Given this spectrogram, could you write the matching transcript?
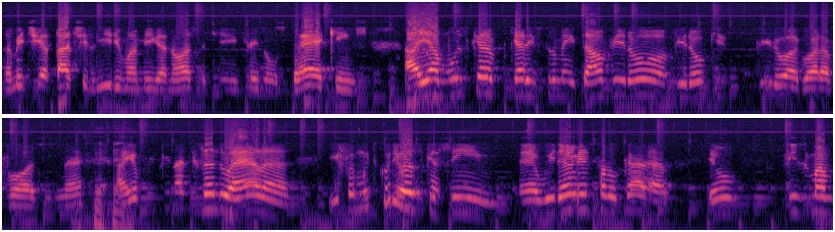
Também tinha a Tati Liri, uma amiga nossa, que fez uns backings. Aí a música que era instrumental virou, virou o que virou agora vozes, né? Aí eu fui finalizando ela e foi muito curioso, porque assim, é, o Irã mesmo falou, cara, eu fiz uma,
